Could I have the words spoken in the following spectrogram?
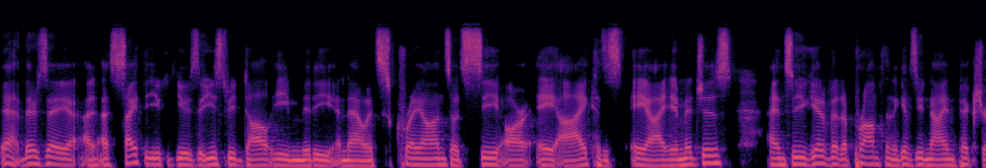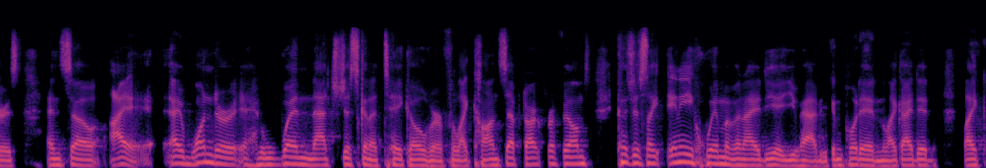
Yeah, there's a, a a site that you could use. It used to be Doll E MIDI, and now it's Craiyon. So it's C R A I because it's AI images. And so you give it a prompt, and it gives you nine pictures. And so I I wonder when that's just going to take over for like concept art for films, because just like any whim of an idea you have, you can put in. Like I did, like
